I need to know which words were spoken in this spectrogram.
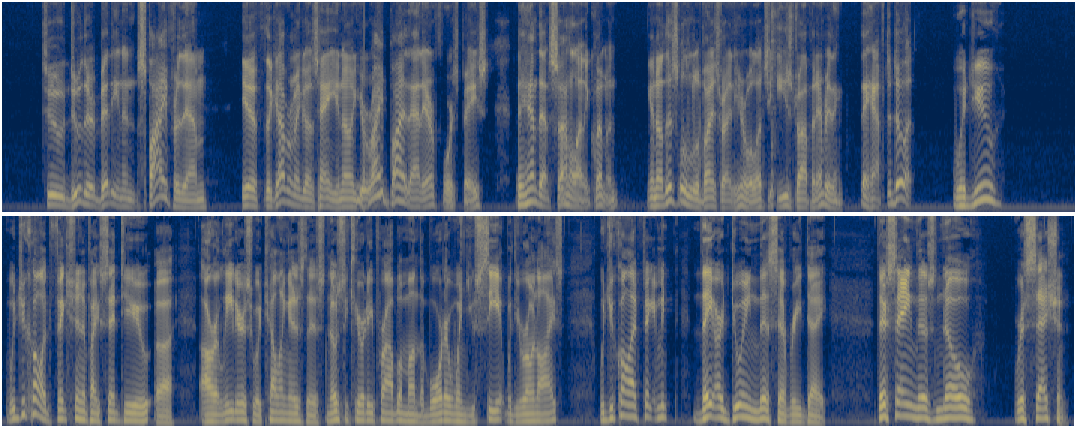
to do their bidding and spy for them. If the government goes, hey, you know, you're right by that Air Force base, they have that satellite equipment. You know, this little device right here will let you eavesdrop and everything. They have to do it. Would you would you call it fiction if I said to you, uh, our leaders were telling us there's no security problem on the border when you see it with your own eyes? Would you call that fiction? I mean, they are doing this every day. They're saying there's no recession,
